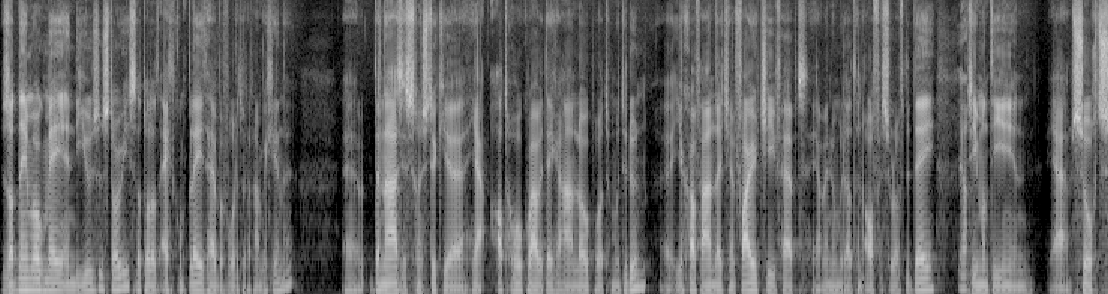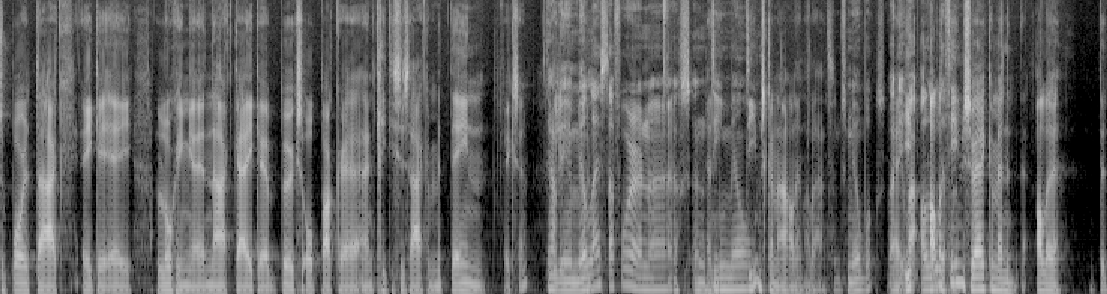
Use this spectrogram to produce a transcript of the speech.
Dus dat nemen we ook mee in de user stories, dat we dat echt compleet hebben voordat we eraan beginnen. Eh, daarnaast is er een stukje ja, ad hoc waar we tegenaan lopen wat we moeten doen. Eh, je gaf aan dat je een fire chief hebt. Ja, we noemen dat een officer of the day. Ja. Dus iemand die een ja, soort support taak, a.k.a. loggingen nakijken, bugs oppakken en kritische zaken meteen fixen. Ja. Hebben jullie een maillijst daarvoor? Een, eh, een, Een teammail? Teamskanaal inderdaad. Teams mailbox? Waar, Ja, i- waar alle develop- teams werken met een, alle de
